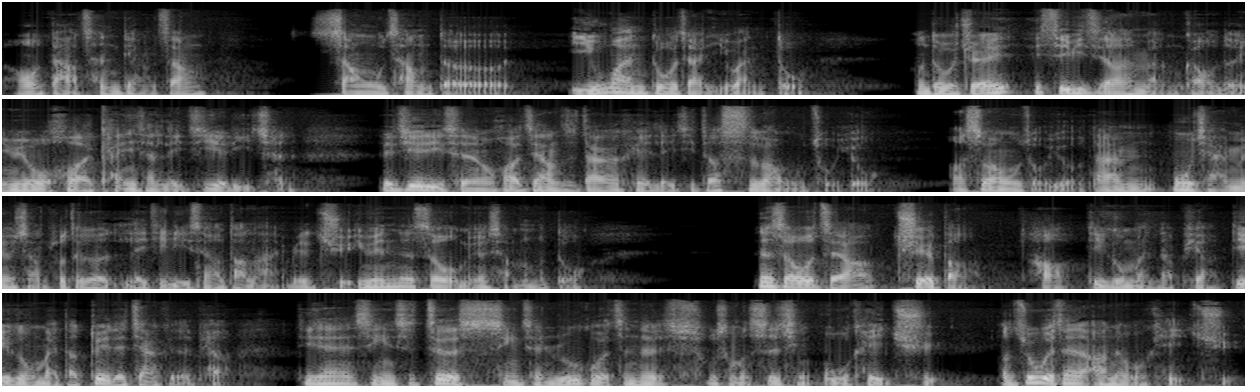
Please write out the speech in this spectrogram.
然后打成两张商务舱的一万多加一万多。哦，对，我觉得 A C P 值还蛮高的，因为我后来看一下累积的里程，累积的里程的话，这样子大概可以累积到四万五左右，啊，四万五左右。但目前还没有想说这个累积里程要到哪边去，因为那时候我没有想那么多。那时候我只要确保好，第一个我买到票，第二个我买到对的价格的票，第三件事情是这个行程如果真的出什么事情，我可以去。啊，如果真的啊，那我可以去，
